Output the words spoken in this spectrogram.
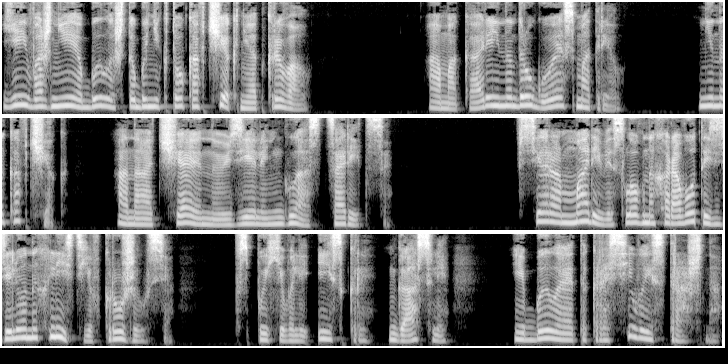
Ей важнее было, чтобы никто ковчег не открывал. А Макарий на другое смотрел. Не на ковчег, а на отчаянную зелень глаз царицы. В сером мареве словно хоровод из зеленых листьев кружился. Вспыхивали искры, гасли, и было это красиво и страшно.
